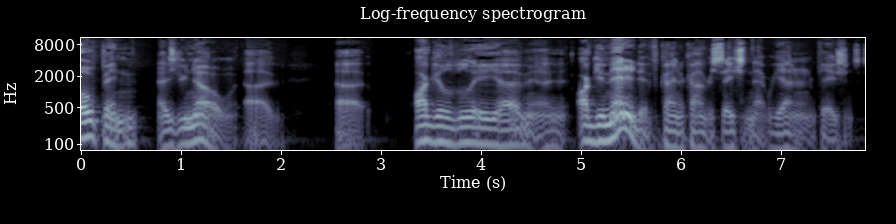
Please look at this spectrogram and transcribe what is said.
open, as you know, uh, uh, arguably uh, argumentative kind of conversation that we had on occasions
